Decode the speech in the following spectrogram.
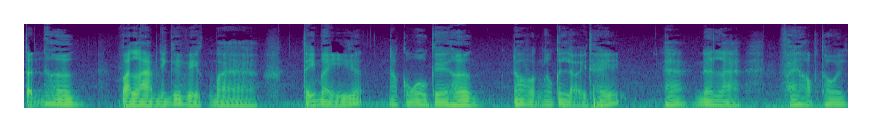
tỉnh hơn. Và làm những cái việc mà tỉ mỉ nó cũng ok hơn nó vẫn là cái lợi thế ha? Nên là phải học thôi.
